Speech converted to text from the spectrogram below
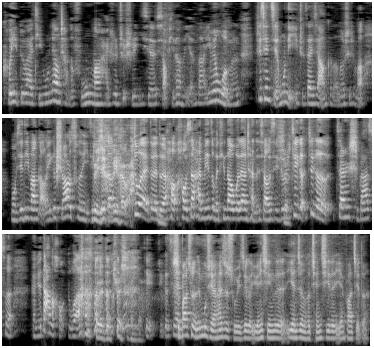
可以对外提供量产的服务吗？还是只是一些小批量的研发？因为我们之前节目里一直在讲，可能都是什么某些地方搞了一个十二寸，已经对，已觉得经很厉害了。对对对，好，好像还没怎么听到过量产的消息。就是是这个这个，既然是十八寸，感觉大了好多啊。对对，确实很大。对，这个现在十八寸目前还是属于这个原型的验证和前期的研发阶段，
